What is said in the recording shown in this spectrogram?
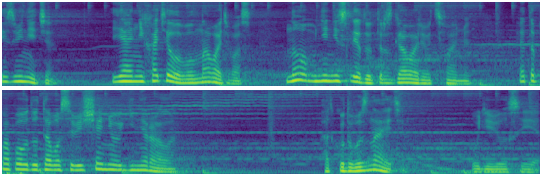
«Извините, я не хотела волновать вас, но мне не следует разговаривать с вами. Это по поводу того совещания у генерала». «Откуда вы знаете?» — удивился я.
